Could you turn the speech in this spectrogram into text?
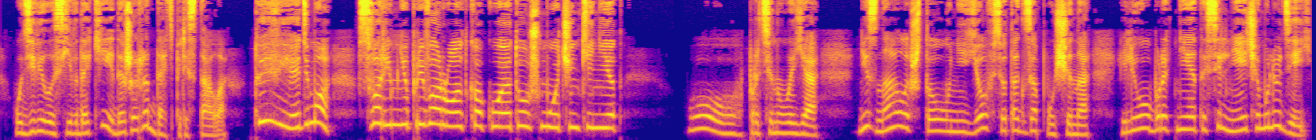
— удивилась Евдокия и даже рыдать перестала. «Ты ведьма! Свари мне приворот какой, а то уж моченьки нет!» «О!» — протянула я. Не знала, что у нее все так запущено, или оборотни это сильнее, чем у людей.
